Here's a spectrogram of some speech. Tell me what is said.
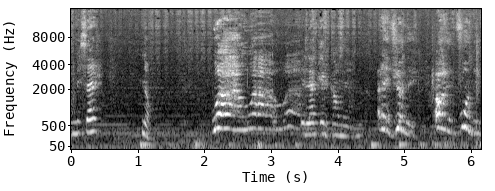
Message Non. Waouh, waouh, waouh. Et là, quelqu'un merde. Allez, venez. Allez, venez,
